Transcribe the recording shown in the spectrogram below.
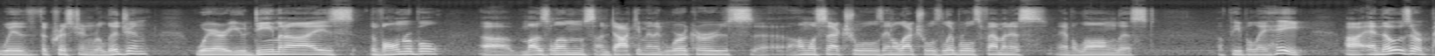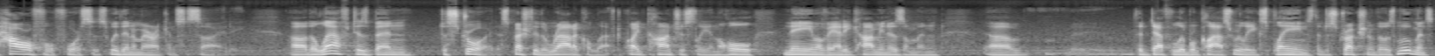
with the Christian religion, where you demonize the vulnerable, uh, Muslims, undocumented workers, uh, homosexuals, intellectuals, liberals, feminists. They have a long list of people they hate. Uh, and those are powerful forces within American society. Uh, the left has been destroyed, especially the radical left, quite consciously in the whole name of anti communism and uh, the death of the liberal class really explains the destruction of those movements.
